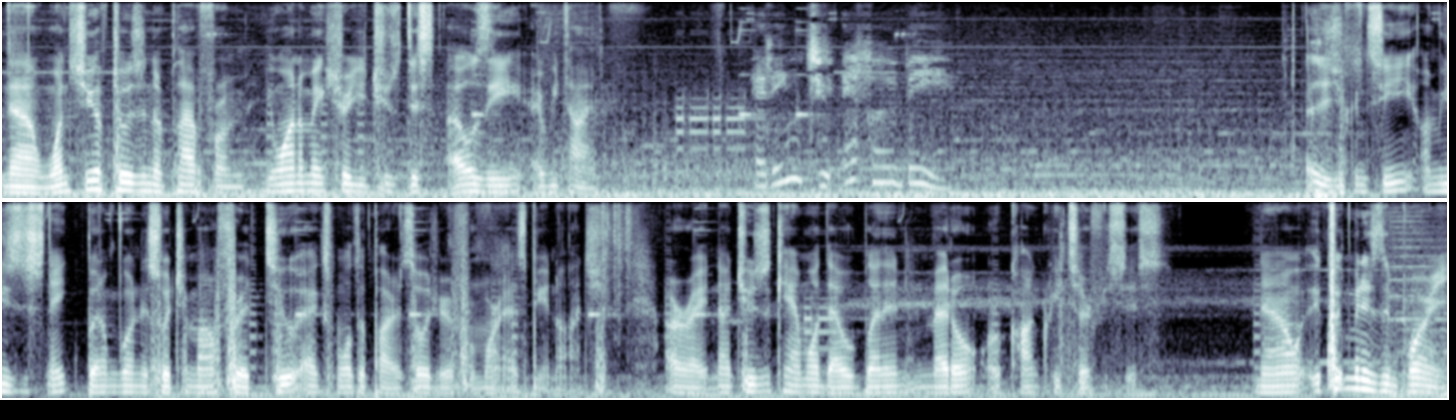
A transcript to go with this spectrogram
Now, once you have chosen a platform, you want to make sure you choose this LZ every time. Heading to FOB. As you can see, I'm using Snake, but I'm going to switch him out for a 2x multiplier soldier for more espionage. Alright, now choose a camo that will blend in metal or concrete surfaces. Now, equipment is important.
